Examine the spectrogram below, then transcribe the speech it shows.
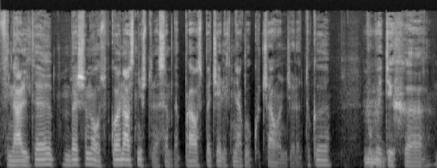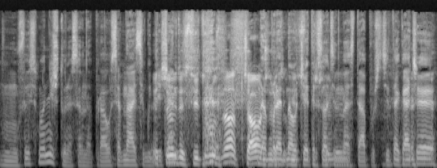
финалите беше много спокойно. Аз нищо не съм направил. Спечелих няколко чаленджера. Тук победих uh, Мумфис, но нищо не съм направил. 18 Е, той годишен. действително, да, чаленджер. напреднал 400 места почти, така че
